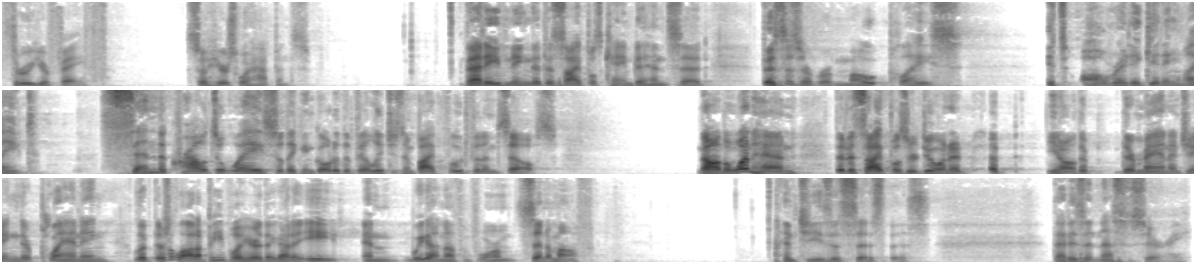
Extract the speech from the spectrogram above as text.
through your faith. So here's what happens. That evening, the disciples came to him and said, This is a remote place. It's already getting late. Send the crowds away so they can go to the villages and buy food for themselves. Now, on the one hand, the disciples are doing a you know, they're, they're managing, they're planning. Look, there's a lot of people here. They got to eat, and we got nothing for them. Send them off. And Jesus says this that isn't necessary.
